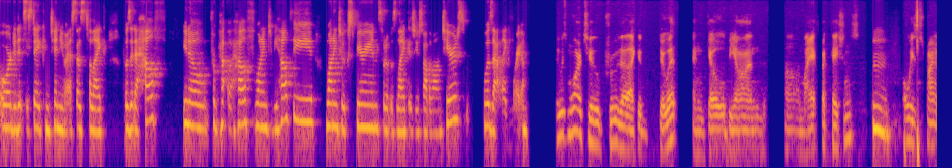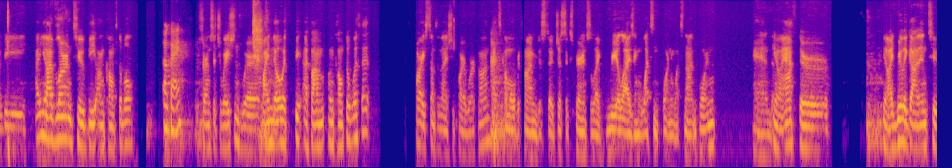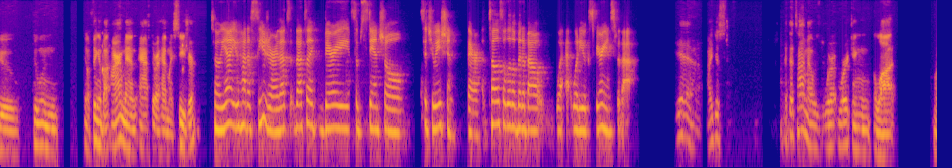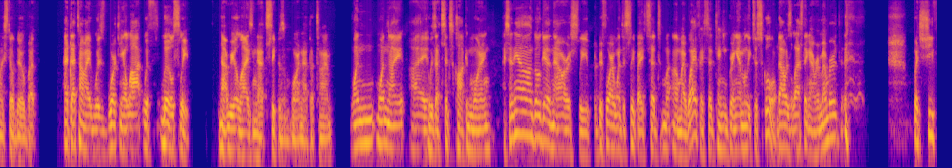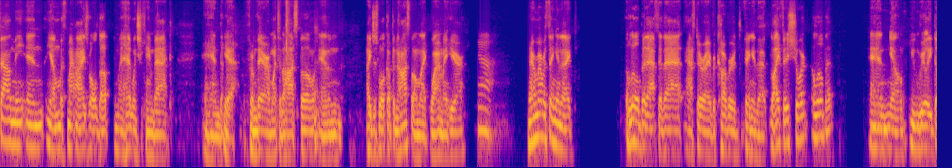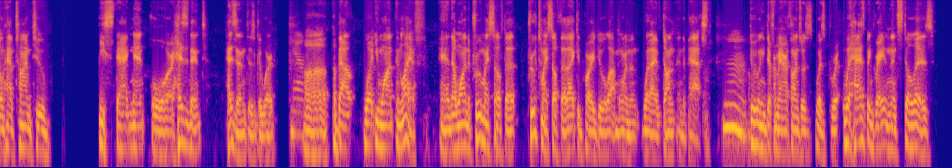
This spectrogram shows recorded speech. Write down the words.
or did it stay continuous as to like was it a health you know health wanting to be healthy wanting to experience what it was like as you saw the volunteers what was that like for you It was more to prove that I could do it and go beyond uh, my expectations. mm. Always trying to be, I, you know, I've learned to be uncomfortable okay certain situations where if I know if, if I'm uncomfortable with it, probably something that I should probably work on. That's come over time, just to just experience like realizing what's important, what's not important. And you know, after you know, I really got into doing, you know, thinking about Ironman after I had my seizure. so yeah you had a seizure that's that's a very substantial situation there tell us a little bit about what what you experienced with that Yeah, I just at that time I was wor- working a lot. Well, I still do, but at that time I was working a lot with little sleep, not realizing that sleep is important at that time. One one night I was at six o'clock in the morning. I said, "Yeah, I'll go get an hour of sleep." Before I went to sleep, I said to my, uh, my wife, "I said, can you bring Emily to school?" That was the last thing I remembered. but she found me in, you know, with my eyes rolled up in my head when she came back. And yeah, from there I went to the hospital and I just woke up in the hospital. I'm like, why am I here? yeah And I remember thinking like a little bit after that, after I recovered, thinking that life is short a little bit. And you know, you really don't have time to be stagnant or hesitant. Hesitant is a good word yeah uh, about what you want in life. And I wanted to prove myself that prove to myself that I could probably do a lot more than what I've done in the past Mm. doing different marathons was was great. What has been great, and then still is.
